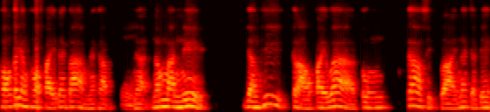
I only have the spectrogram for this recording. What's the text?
ทองก็ยังพอไปได้บ้างนะครับอืมนะน้ำมันนี่อย่างที่กล่าวไปว่าตรง90ปลายน่าจะเด้ง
